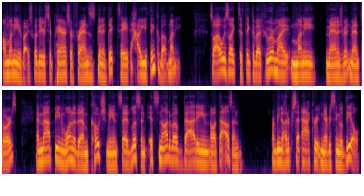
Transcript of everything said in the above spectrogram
on money advice, whether it's your parents or friends, is going to dictate how you think about money. So I always like to think about who are my money management mentors. And Matt, being one of them, coached me and said, listen, it's not about batting a thousand or being 100% accurate in every single deal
